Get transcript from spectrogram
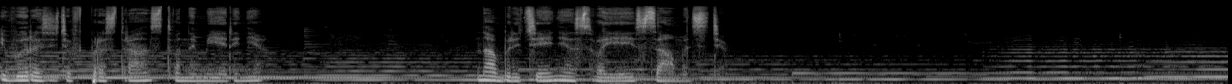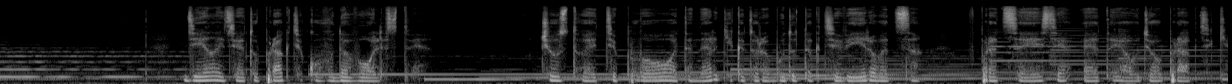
И выразите в пространство намерение на обретение своей самости – Делайте эту практику в удовольствии, чувствуя тепло от энергии, которые будут активироваться в процессе этой аудиопрактики.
